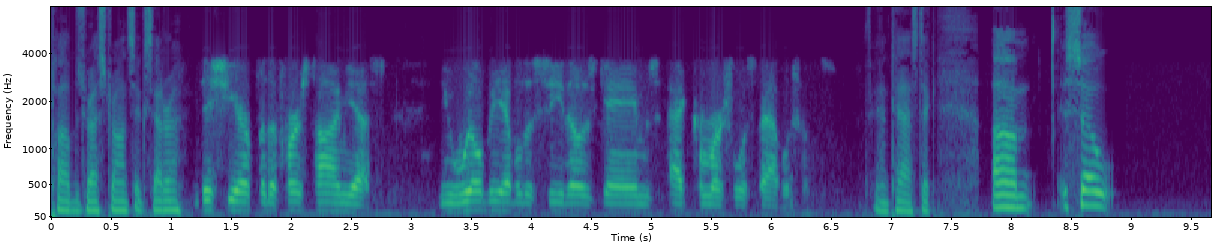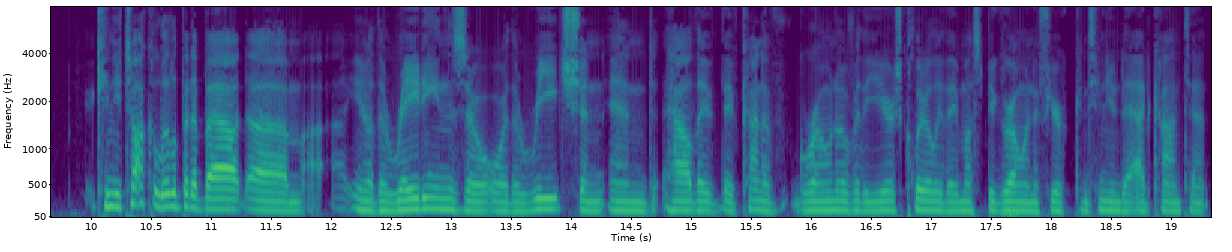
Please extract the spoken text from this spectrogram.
pubs, restaurants, etc. This year, for the first time, yes, you will be able to see those games at commercial establishments. Fantastic. Um, so, can you talk a little bit about um, uh, you know the ratings or, or the reach and, and how they've they've kind of grown over the years? Clearly, they must be growing if you're continuing to add content.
